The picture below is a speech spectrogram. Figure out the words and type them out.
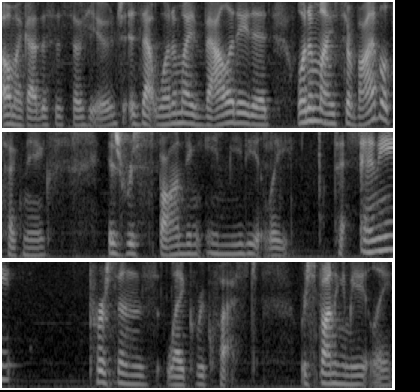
oh my God, this is so huge, is that one of my validated, one of my survival techniques is responding immediately to any person's like request, responding immediately.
